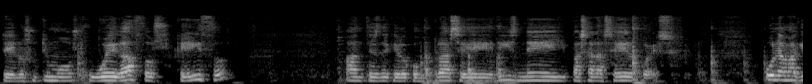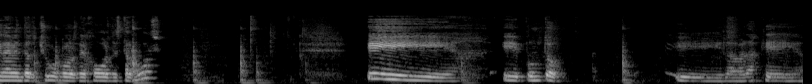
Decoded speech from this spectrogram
de los últimos juegazos que hizo, antes de que lo comprase Disney y pasara a ser, pues, una máquina de vender churros de juegos de Star Wars. Y, y punto. Y la verdad que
